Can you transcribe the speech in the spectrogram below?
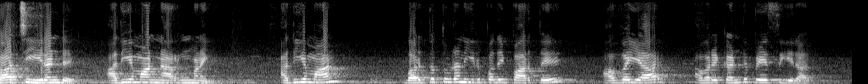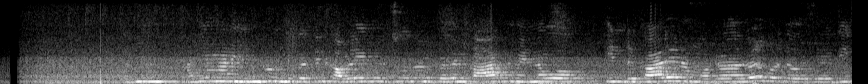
காட்சி இரண்டு. அதியமான் அரண்மனை. அதியமான் வருத்தத்துடன் இருப்பதை பார்த்து ஔவையார் அவரை கண்டு பேசுகிறார். அதியம்- அதியமான இன்று முகத்தில் கவலைகள் சூழ்ந்திருப்பதன் காரணம் என்னவோ? இன்று காலை நம் மற்றவர்கள் கொடுத்த ஒரு செய்தி.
